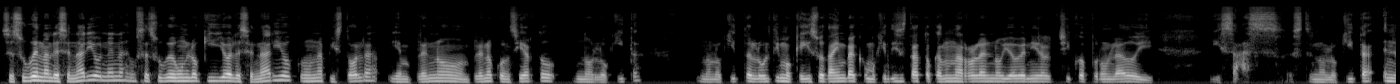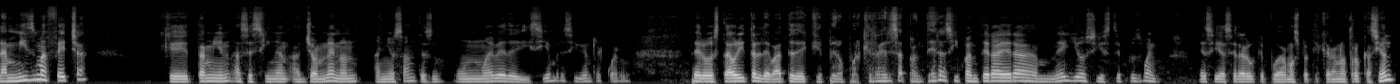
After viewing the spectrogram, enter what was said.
se suben al escenario, nena, se sube un loquillo al escenario con una pistola y en pleno, en pleno concierto no lo quita. No lo quita. Lo último que hizo Dimebag, como quien dice, estaba tocando una rola, él no vio venir al chico por un lado y, y ¡zas! Este no lo quita. En la misma fecha que también asesinan a John Lennon años antes, ¿no? Un 9 de diciembre, si bien recuerdo. Pero está ahorita el debate de que, pero ¿por qué regresa Pantera si Pantera eran ellos? Y este, pues bueno, eso ya será algo que podamos platicar en otra ocasión.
